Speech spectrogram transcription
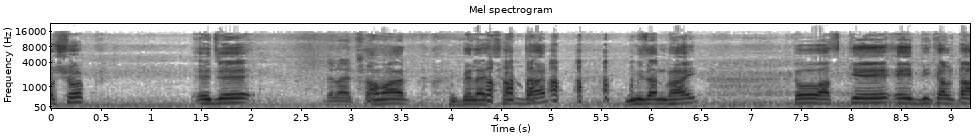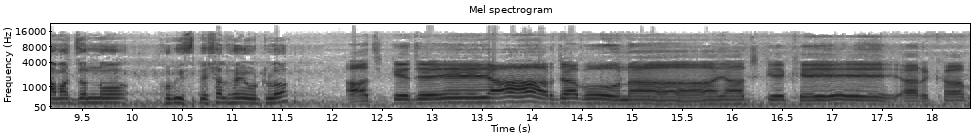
দর্শক এই যে আমার বেলায় সর্দার মিজান ভাই তো আজকে এই বিকালটা আমার জন্য খুবই স্পেশাল হয়ে উঠল। আজকে যে আর যাব না আজকে খেয়ে আর খাব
